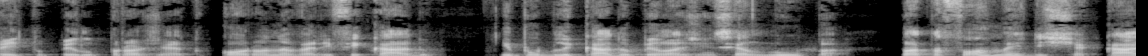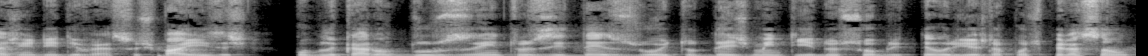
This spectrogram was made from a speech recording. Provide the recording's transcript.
feito pelo projeto Corona Verificado e publicado pela agência Lupa, plataformas de checagem de diversos países publicaram 218 desmentidos sobre teorias da conspiração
